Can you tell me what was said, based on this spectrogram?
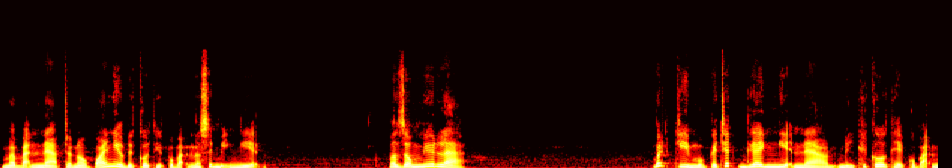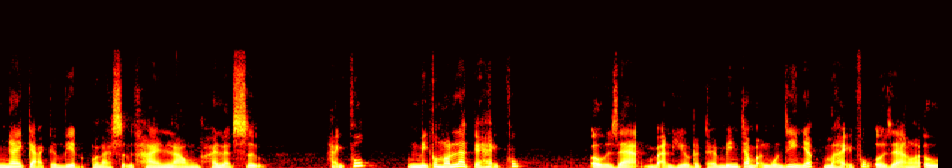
mà bạn nạp cho nó quá nhiều thì cơ thể của bạn nó sẽ bị nghiện. Nó giống như là bất kỳ một cái chất gây nghiện nào đến cái cơ thể của bạn, ngay cả cái việc của là sự hài lòng hay là sự hạnh phúc, mình không nói là cái hạnh phúc ở dạng bạn hiểu được cái bên trong bạn muốn gì nhất, mà hạnh phúc ở dạng là ừ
